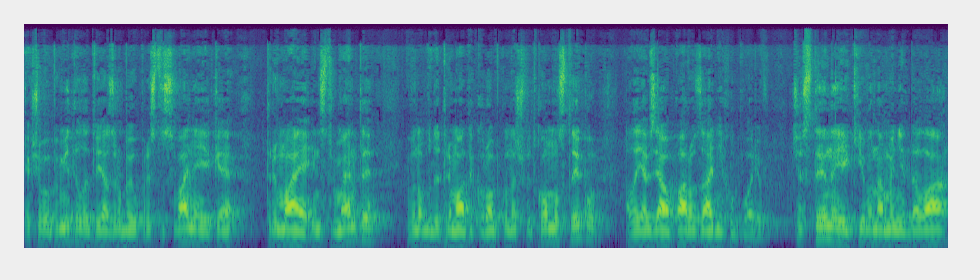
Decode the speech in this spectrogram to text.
Якщо ви помітили, то я зробив пристосування, яке тримає інструменти, і воно буде тримати коробку на швидкому стику, але я взяв пару задніх упорів. Частини, які вона мені дала,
